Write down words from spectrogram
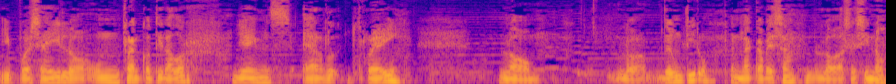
y pues ahí lo, un francotirador, James Earl Ray, lo, lo, de un tiro en la cabeza, lo asesinó.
